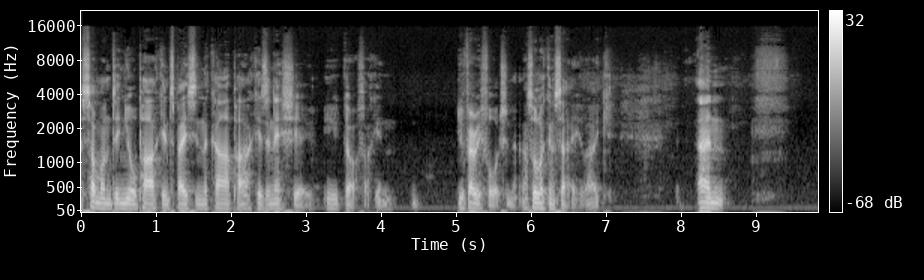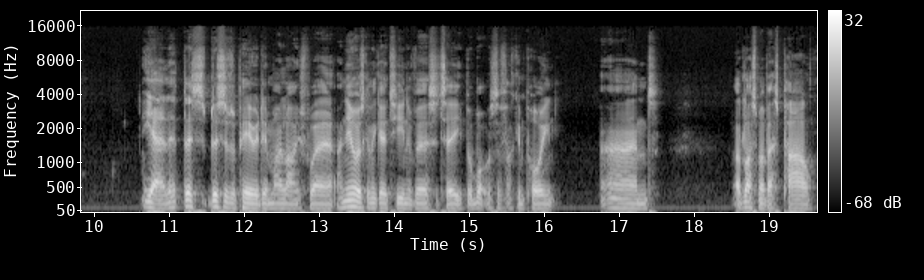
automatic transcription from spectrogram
someone's in your parking space in the car park is an issue, you've got fucking, you're very fortunate. That's all I can say. Like, and yeah, this this was a period in my life where I knew I was going to go to university, but what was the fucking point? And I'd lost my best pal.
